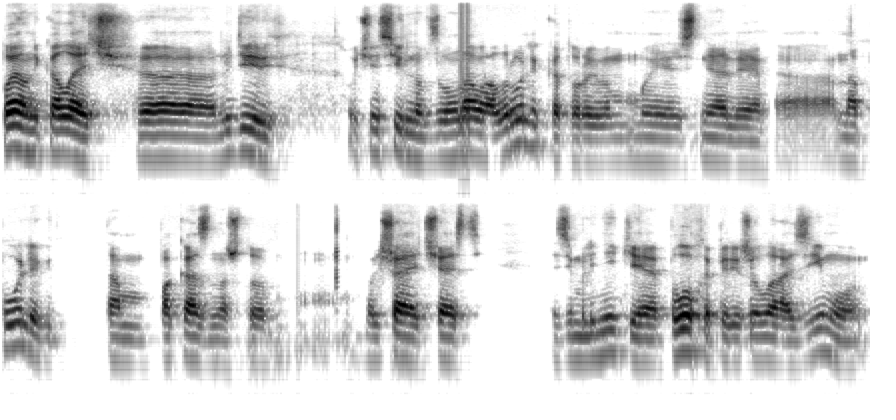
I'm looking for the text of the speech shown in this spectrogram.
Павел Николаевич, э, людей очень сильно взволновал ролик, который мы сняли э, на поле. Там показано, что большая часть земляники плохо пережила зиму,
